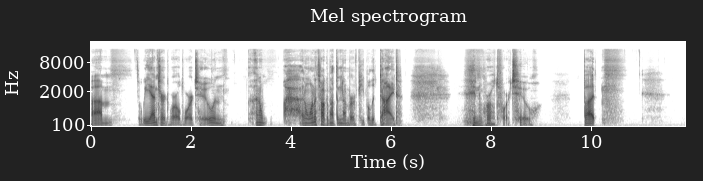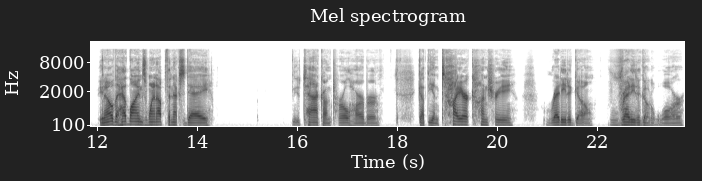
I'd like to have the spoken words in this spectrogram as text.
Um, we entered World War II, and I don't, I don't want to talk about the number of people that died in World War II, but you know, the headlines went up the next day. The attack on Pearl Harbor got the entire country ready to go, ready to go to war,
